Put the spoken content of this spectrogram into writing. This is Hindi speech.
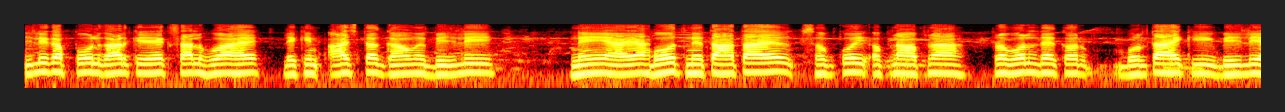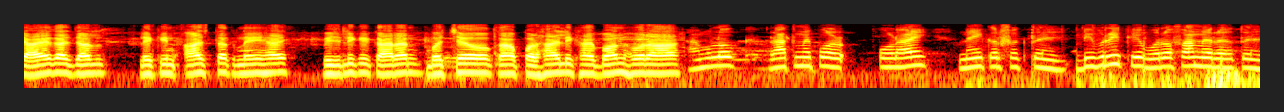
बिजली का पोल गाड़ के एक साल हुआ है, लेकिन आज तक गाँव में बिजली नहीं आया। बहुत नेता आता है, सब कोई अपना अपना प्रबल देकर बोलता है कि बिजली आएगा जल्द, लेकिन आज तक नहीं है। बिजली के कारण बच्चों का पढ़ाई लिखाई बंद हो रहा हम लोग रात में पढ़ाई नहीं कर सकते हैं। डिबरी के भरोसा में रहते हैं।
